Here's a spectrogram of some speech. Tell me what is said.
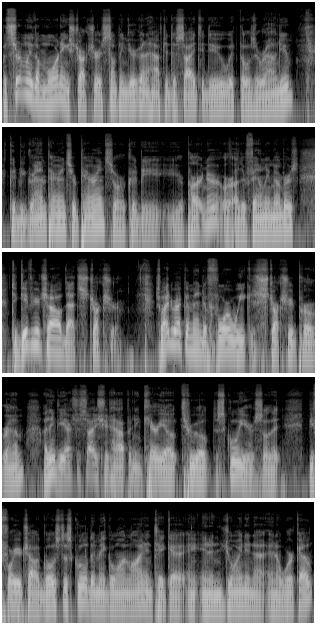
But certainly the morning structure is something you're going to have to decide to do with those around you. Could be grandparents or parents or could be your partner or other family members to give your child that structure. So I'd recommend a four week structured program. I think the exercise should happen and carry out throughout the school year so that before your child goes to school, they may go online and take a and join in a in a workout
